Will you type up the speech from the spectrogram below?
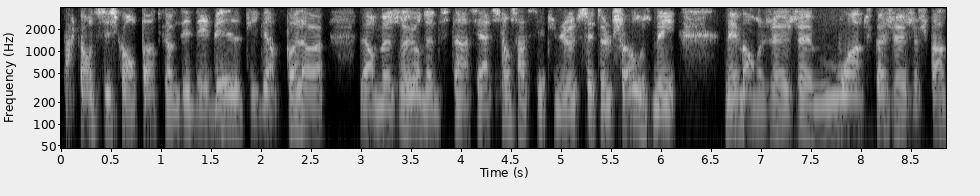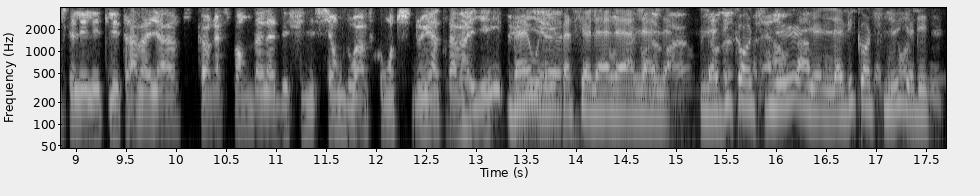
par contre, s'ils se comportent comme des débiles puis ils gardent pas leurs leur mesures de distanciation, ça c'est une c'est une chose. Mais mais bon, je, je moi en tout cas, je, je pense que les, les, travailleurs qui correspondent à la définition doivent continuer à travailler. ben oui, euh, parce que la, la, la, la vie continue, la vie continue. Il y a des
